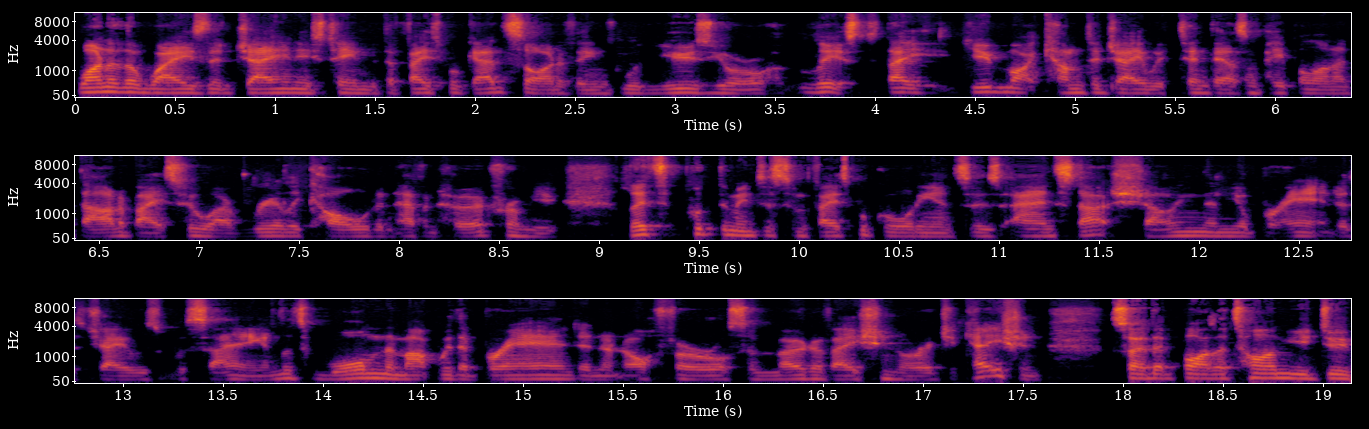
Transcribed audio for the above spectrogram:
One of the ways that jay and his team with the facebook ad side of things would use your list they you might come to jay with 10,000 people on a database who are really cold and haven't heard from you. Let's put them into some facebook audiences and start showing them your brand as jay was, was saying and let's warm them up with a brand and an offer or some motivation or education so that by the time you do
